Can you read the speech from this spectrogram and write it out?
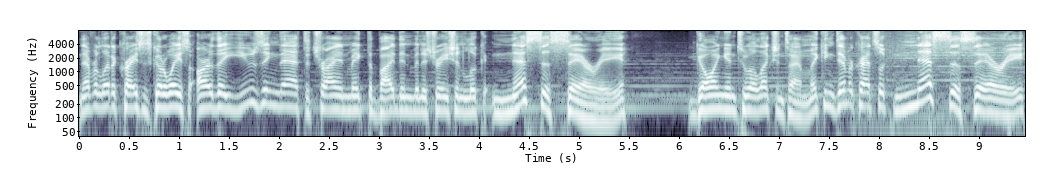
Never let a crisis go to waste. Are they using that to try and make the Biden administration look necessary going into election time? Making Democrats look necessary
